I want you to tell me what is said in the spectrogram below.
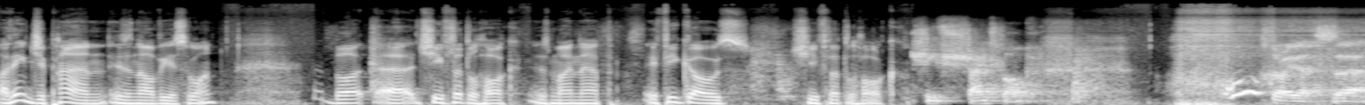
I think Japan is an obvious one, but uh, Chief Little Hawk is my nap. If he goes, Chief Little Hawk. Chief Shitehog. Sorry, that's uh,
